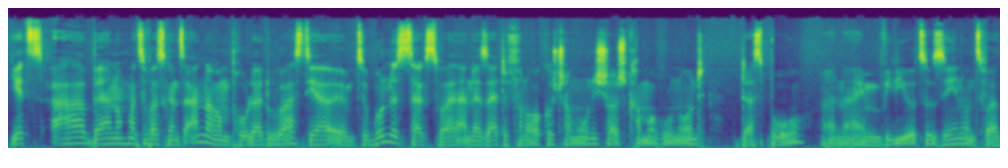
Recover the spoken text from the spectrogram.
Jetzt aber nochmal zu was ganz anderem, Pola. Du warst ja ähm, zur Bundestagswahl an der Seite von Rocco Schamoni, Schorsch Kamerun und Das Bo an einem Video zu sehen und zwar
